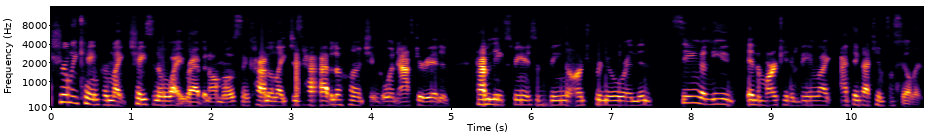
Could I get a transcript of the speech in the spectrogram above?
truly came from like chasing a white rabbit almost and kind of like just having a hunch and going after it and having the experience of being an entrepreneur and then seeing a need in the market and being like i think i can fulfill it.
